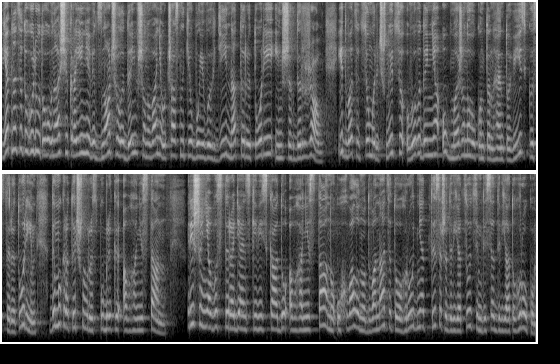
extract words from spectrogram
15 лютого в нашій країні відзначили День вшанування учасників бойових дій на території інших держав і 27-му річницю виведення обмеженого контингенту військ з території Демократичної Республіки Афганістан. Рішення ввести радянські війська до Афганістану ухвалено 12 грудня 1979 року.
